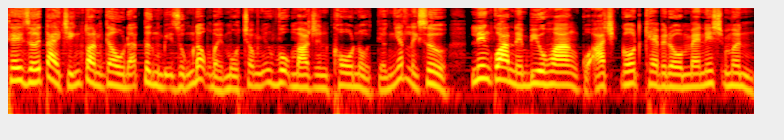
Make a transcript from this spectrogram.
Thế giới tài chính toàn cầu đã từng bị rúng động bởi một trong những vụ margin call nổi tiếng nhất lịch sử liên quan đến Bill Hoang của Archgold Capital Management.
